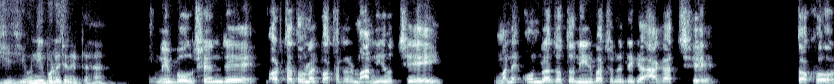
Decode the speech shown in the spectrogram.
জি জি উনি বলেছেন এটা হ্যাঁ। উনি বলছেন যে অর্থাৎ ওনার কথাটার মানি হচ্ছে এই মানে ওনরা যত নির্বাচনের দিকে আগাচ্ছে তখন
